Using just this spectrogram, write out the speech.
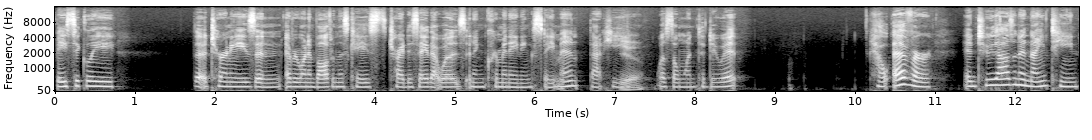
Basically, the attorneys and everyone involved in this case tried to say that was an incriminating statement, that he Yeah. was the one to do it. However, in 2019,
